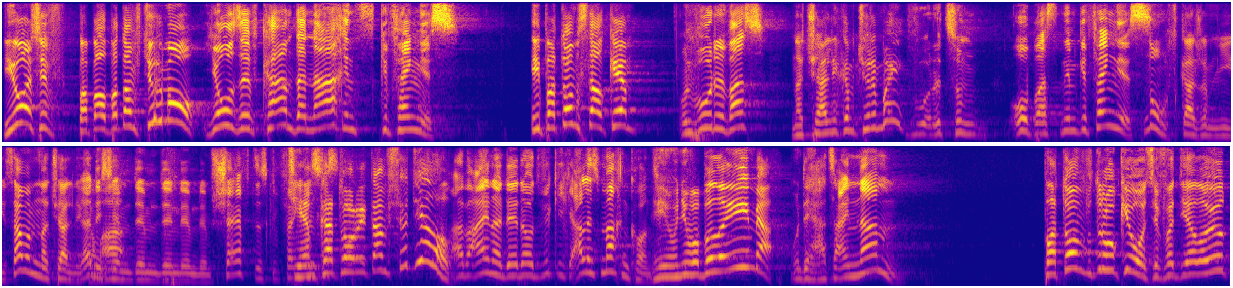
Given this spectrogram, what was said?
Иосиф попал потом в тюрьму. Josef kam danach ins Gefängnis И потом стал кем? und wurde was? Начальником тюрьмы. Wurde zum Obersten im Gefängnis. Ну, скажем, не самым Ja, начальником, nicht а dem, dem, dem, dem, dem Chef des тем, Gefängnisses, который там все делал. aber einer, der dort wirklich alles machen konnte. И у него было имя. Und er hatte einen Namen. Потом вдруг Иосифа делают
